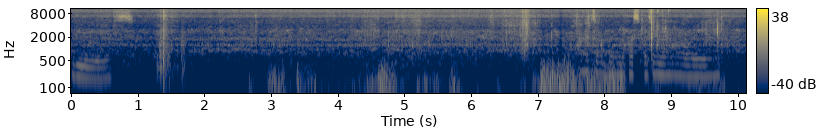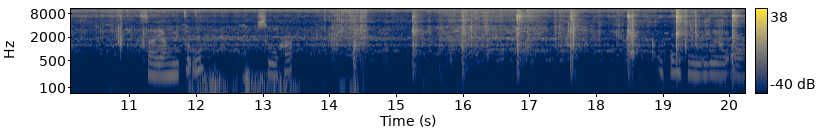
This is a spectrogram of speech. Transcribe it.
Linis. Ah, sobrang lakas kasi ng hangin. Sayang nito oh. Suha. Yung pili. Oh.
